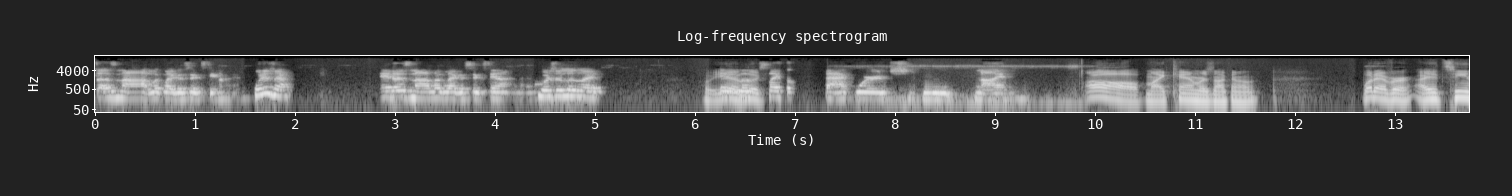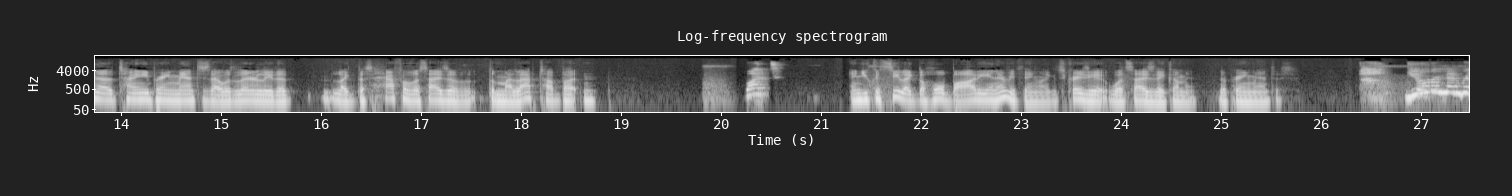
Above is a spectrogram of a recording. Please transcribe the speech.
does not look like a 69. What is that? It does not look like a 69. What does it look like? Oh yeah, it look. looks like a backwards nine. Oh, my camera's not gonna. Whatever. I had seen a tiny praying mantis that was literally the like the half of a size of the, my laptop button, What? and you could see like the whole body and everything. Like it's crazy what size they come in. The praying mantis. You don't remember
